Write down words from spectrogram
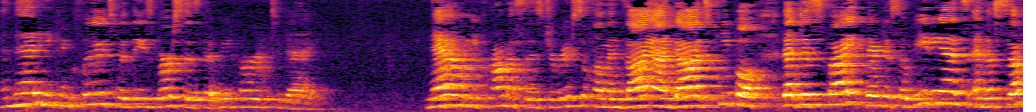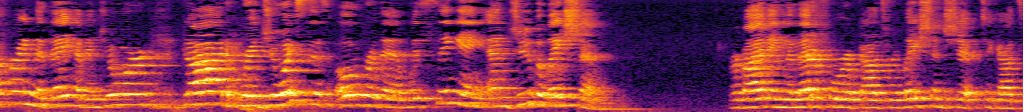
And then he concludes with these verses that we heard today. Now he promises Jerusalem and Zion, God's people, that despite their disobedience and the suffering that they have endured, God rejoices over them with singing and jubilation, reviving the metaphor of God's relationship to God's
